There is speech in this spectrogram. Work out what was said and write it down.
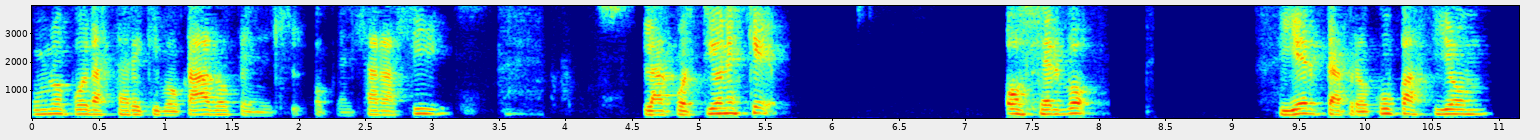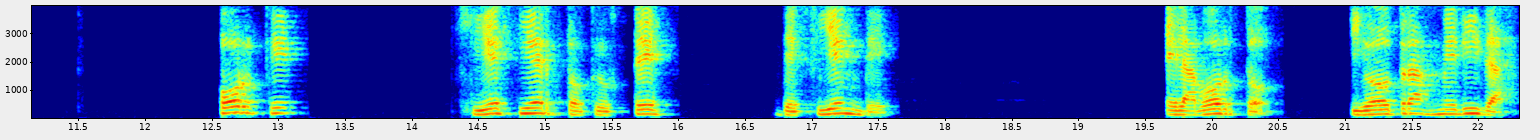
uno pueda estar equivocado o pensar así. La cuestión es que observo cierta preocupación porque si es cierto que usted defiende el aborto y otras medidas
